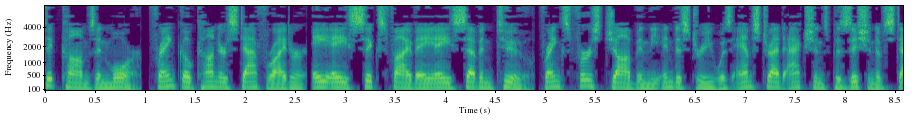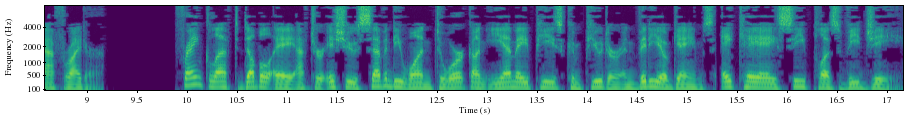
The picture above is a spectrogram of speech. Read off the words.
sitcoms and more. Frank O'Connor staff writer AA65AA72 Frank's first job in the industry was Amstrad Action's position of staff writer. Frank left AA after issue 71 to work on EMAP's computer and video games aka C plus VG.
